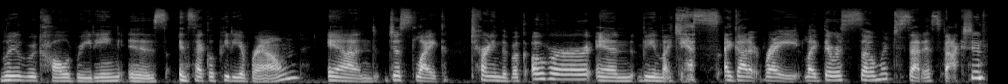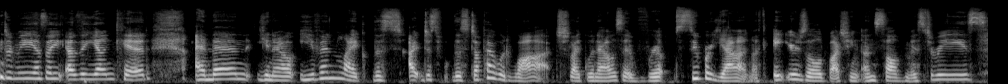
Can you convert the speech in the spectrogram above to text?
really recall reading is Encyclopedia Brown, and just like turning the book over and being like, yes, I got it right. Like there was so much satisfaction to me as a as a young kid. And then, you know, even like this I just the stuff I would watch, like when I was a real super young, like eight years old, watching Unsolved Mysteries.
